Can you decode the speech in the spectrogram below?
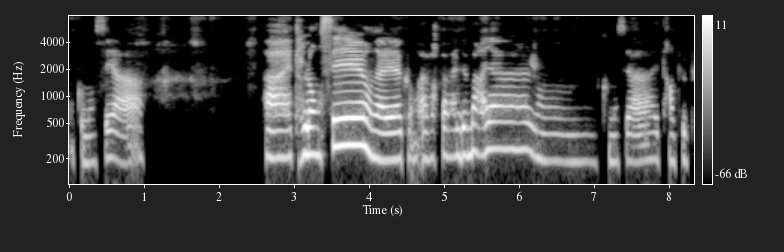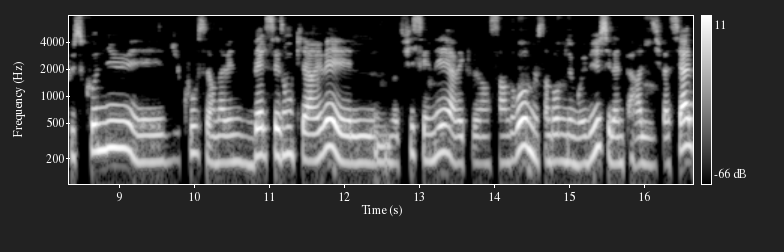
on commençait à, à être lancé, on allait avoir pas mal de mariages, on commençait à être un peu plus connu et du coup, on avait une belle saison qui arrivait et notre fils est né avec un syndrome, le syndrome de Moebius, il a une paralysie faciale.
